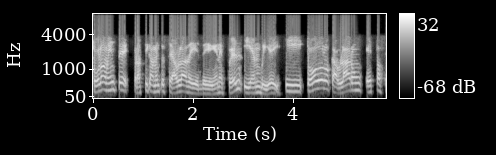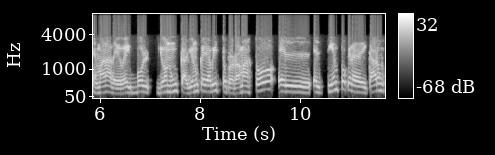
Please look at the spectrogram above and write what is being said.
solamente prácticamente se habla de, NFL y NBA y todo lo que hablaron esta semana de béisbol yo nunca yo nunca había visto programas. Todo el, el tiempo que le dedicaron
